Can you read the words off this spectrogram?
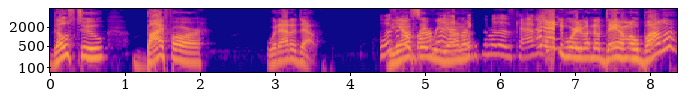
Those two, by far, without a doubt. Wasn't Beyonce, Obama Rihanna? like some of those I cavities? ain't worried about no damn Obama.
